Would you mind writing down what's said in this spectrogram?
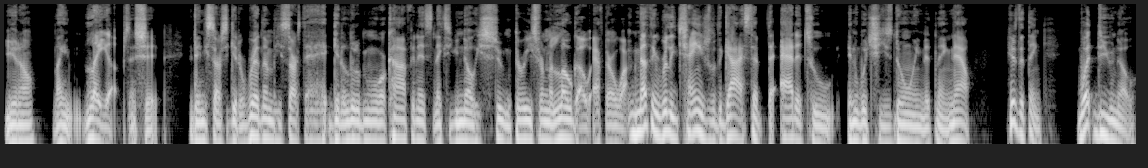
you know, like layups and shit. And then he starts to get a rhythm. He starts to get a little bit more confidence. Next thing you know, he's shooting threes from the logo after a while. Nothing really changed with the guy except the attitude in which he's doing the thing. Now, here's the thing. What do you know?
